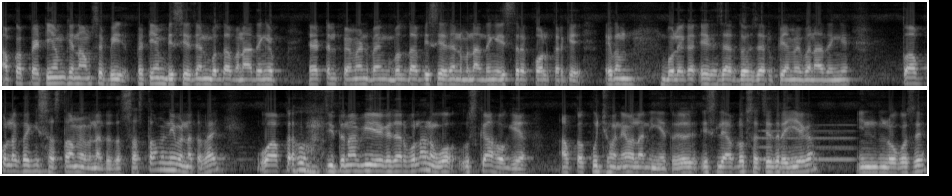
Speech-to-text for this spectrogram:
आपका पेटीएम के नाम से पेटीएम बी सी एजेंट बोलता बना देंगे एयरटेल पेमेंट बैंक बोलता बी सी एजेंट बना देंगे, इस तरह कॉल करके एकदम बोलेगा, एक हज़ार, दो हज़ार रुपया में बना देंगे। तो आपको लगता है कि सस्ता में बना देता, सस्ता में नहीं बनाता भाई, वो आपका, वो जितना भी एक हज़ार बोला ना, वो उसका हो गया, आपका कुछ होने वाला नहीं है तो इसलिए आप लोग सचेत रहिएगा इन लोगों से।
